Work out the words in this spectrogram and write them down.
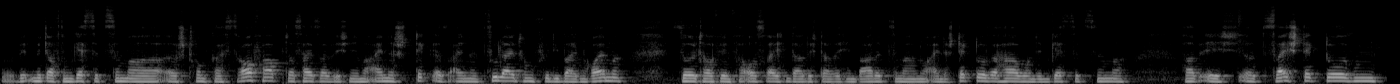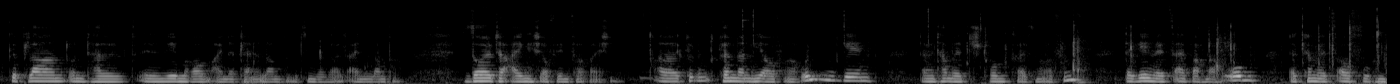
mit auf dem Gästezimmer äh, Stromkreis drauf habe. Das heißt also, ich nehme eine Steck, also eine Zuleitung für die beiden Räume. Sollte auf jeden Fall ausreichen, dadurch, dass ich im Badezimmer nur eine Steckdose habe und im Gästezimmer habe ich äh, zwei Steckdosen geplant und halt im Nebenraum eine kleine Lampe, beziehungsweise halt eine Lampe. Sollte eigentlich auf jeden Fall reichen. Äh, können dann hier auf nach unten gehen. Damit haben wir jetzt Stromkreis Nummer 5. Da gehen wir jetzt einfach nach oben. Da können wir jetzt aussuchen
